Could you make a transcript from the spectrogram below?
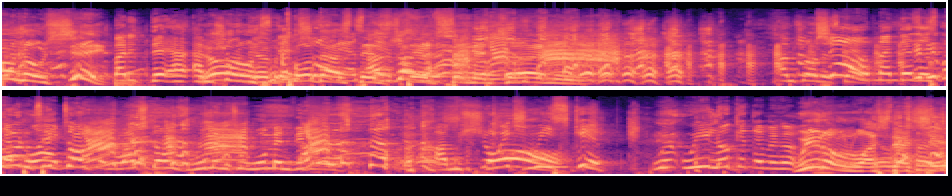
don't know shit. But it, they, I'm Yo, sure they've there's steps. told us there's I'm sure steps in the journey. I'm sure there's Sure, steps. man. There's If a you go step on. TikTok and watch those woman to woman videos, I'm sure. Which we skip. We, we look at them and go, We don't watch that shit.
